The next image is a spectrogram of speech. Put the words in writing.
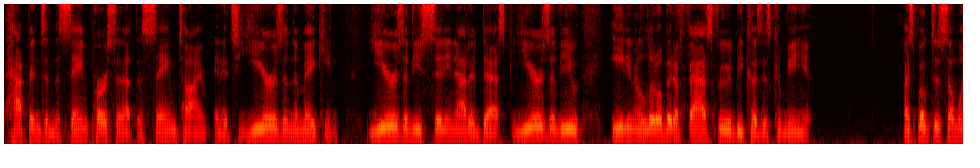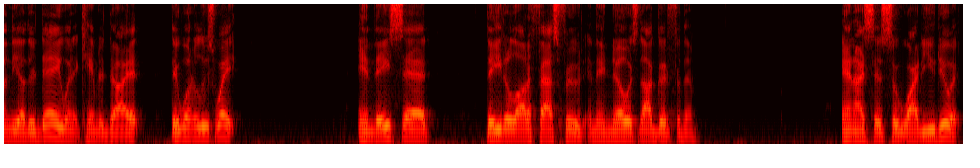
happens in the same person at the same time and it's years in the making years of you sitting at a desk years of you eating a little bit of fast food because it's convenient i spoke to someone the other day when it came to diet they want to lose weight and they said they eat a lot of fast food and they know it's not good for them and i said so why do you do it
